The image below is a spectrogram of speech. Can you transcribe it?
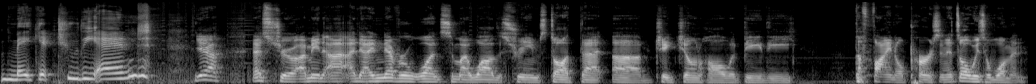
make it to the end Yeah, that's true. I mean, I, I never once in my wildest dreams thought that uh, Jake Gyllenhaal would be the the final person. It's always a woman,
